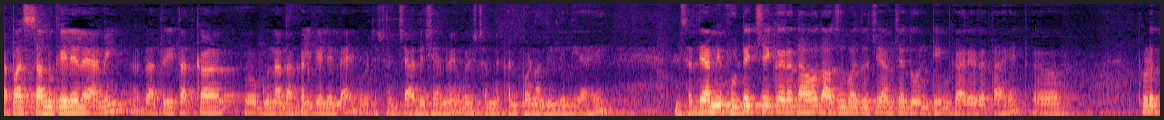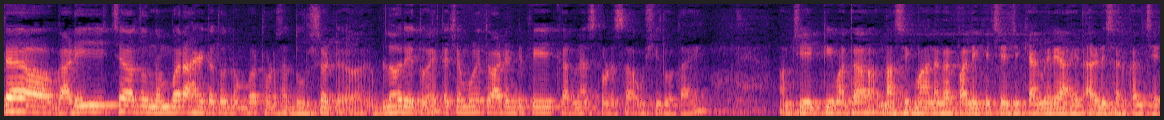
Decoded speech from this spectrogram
तपास चालू केलेला आहे आम्ही. रात्री तात्काळ गुन्हा दाखल केलेला आहे. वरिष्ठांच्या आदेशाने वरिष्ठांना कल्पना दिलेली आहे. सध्या आम्ही फुटेज चेक करत आहोत. आजूबाजूचे आमच्या दोन टीम कार्यरत आहेत. थोडं त्या गाडीचा जो नंबर आहे तर तो नंबर थोडासा दुरसट ब्लर येतो आहे त्याच्यामुळे तो आयडेंटिफाय करण्यास थोडासा उशीर होत आहे. आमची एक टीम आता नाशिक महानगरपालिकेचे जे कॅमेरे आहेत आर डी सर्कलचे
